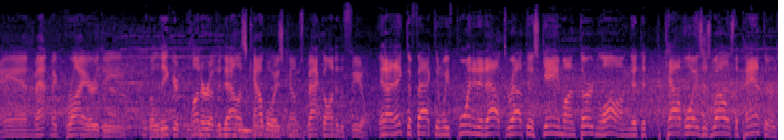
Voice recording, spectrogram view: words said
And Mat McBriar, the beleaguered punter of the Dallas Cowboys, comes back onto the field. And I think the fact, and we've pointed it out throughout this game on third and long, that the Cowboys as well as the Panthers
